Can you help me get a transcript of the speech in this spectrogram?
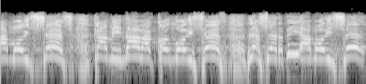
a Moisés, caminaba con Moisés, le servía a Moisés.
